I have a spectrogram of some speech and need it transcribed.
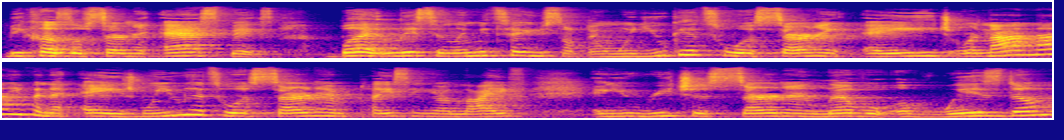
because of certain aspects. But listen, let me tell you something. When you get to a certain age, or not not even an age, when you get to a certain place in your life and you reach a certain level of wisdom,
